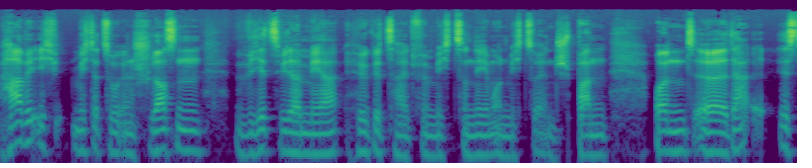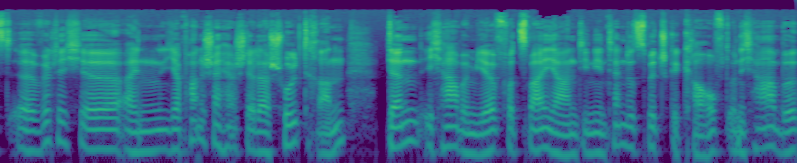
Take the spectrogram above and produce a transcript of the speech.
habe ich mich dazu entschlossen, jetzt wieder mehr Hügezeit für mich zu nehmen und mich zu entspannen. Und äh, da ist äh, wirklich äh, ein japanischer Hersteller schuld dran, denn ich habe mir vor zwei Jahren die Nintendo Switch gekauft und ich habe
